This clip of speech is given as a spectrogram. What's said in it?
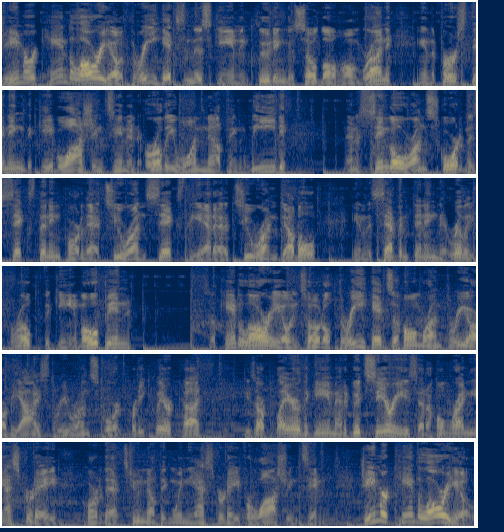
Jeimer Candelario, three hits in this game, including the solo home run in the first inning that gave Washington an early 1 0 lead. Then a single run scored in the sixth inning, part of that two run sixth. He had a two run double in the seventh inning that really broke the game open. So Candelario in total, three hits, a home run, three RBIs, three runs scored. Pretty clear cut. He's our player of the game. Had a good series, had a home run yesterday, part of that 2 0 win yesterday for Washington. Jeimer Candelario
